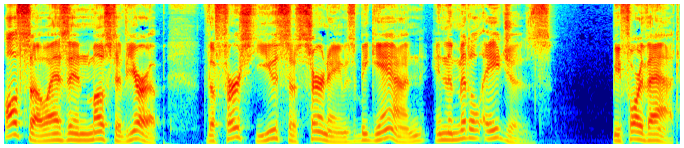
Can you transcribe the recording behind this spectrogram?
Also, as in most of Europe, the first use of surnames began in the Middle Ages. Before that,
